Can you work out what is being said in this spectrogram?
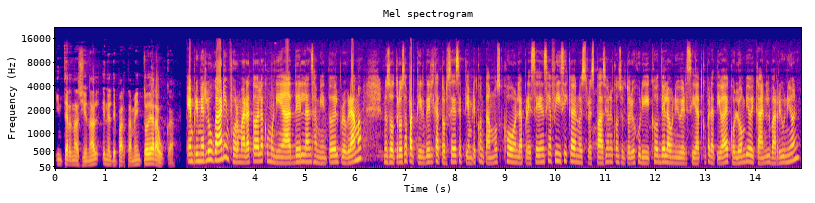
internacional en el departamento de Arauca. En primer lugar, informar a toda la comunidad del lanzamiento del programa. Nosotros a partir del 14 de septiembre contamos con la presencia física de nuestro espacio en el consultorio jurídico de la Universidad Cooperativa de Colombia, ubicada en el barrio Unión.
